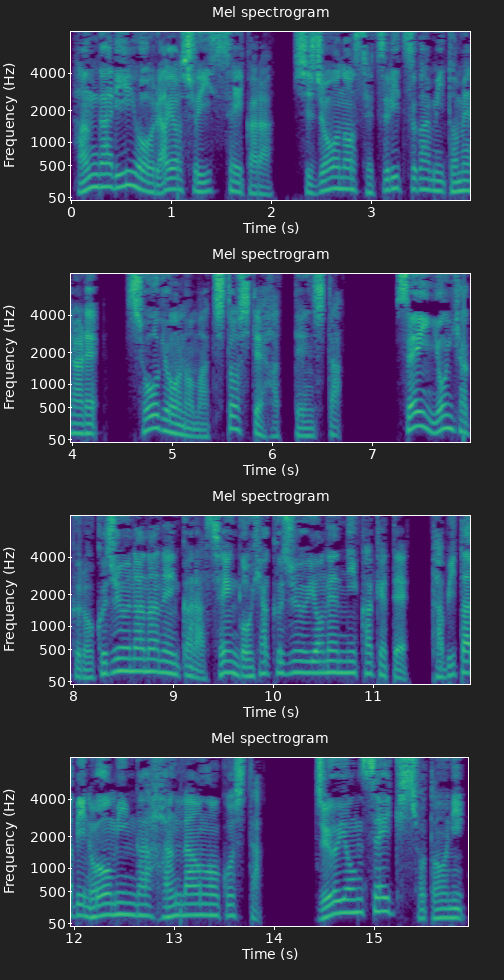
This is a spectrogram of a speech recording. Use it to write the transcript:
ハンガリー王ラヨシュ一世から、市場の設立が認められ、商業の町として発展した。1467年から1514年にかけて、たびたび農民が反乱を起こした。14世紀初頭に、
